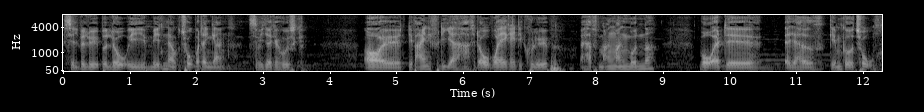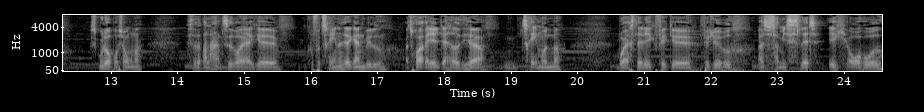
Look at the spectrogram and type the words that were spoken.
Selve løbet lå i midten af oktober dengang, så vidt jeg kan huske. Og øh, det var egentlig fordi, jeg havde haft et år, hvor jeg ikke rigtig kunne løbe. Jeg har haft mange, mange måneder, hvor at, øh, at jeg havde gennemgået to skulderoperationer. Så der var lang tid, hvor jeg ikke øh, kunne få trænet det, jeg gerne ville. Og jeg tror at reelt, jeg havde de her mm, tre måneder hvor jeg slet ikke fik, øh, fik løbet. Altså som i slet ikke overhovedet.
